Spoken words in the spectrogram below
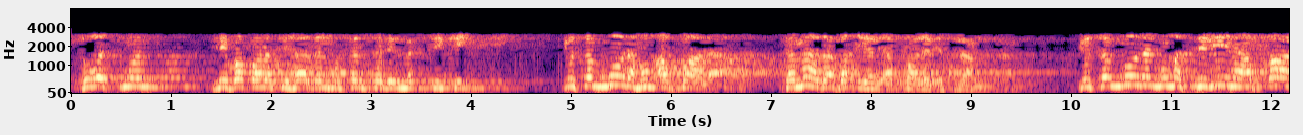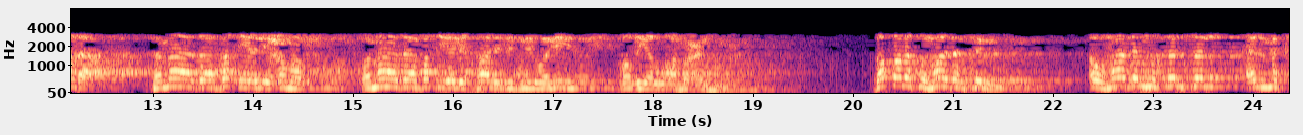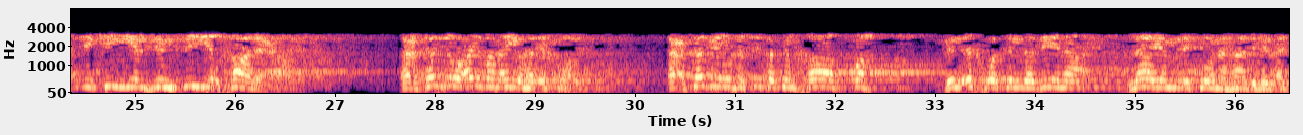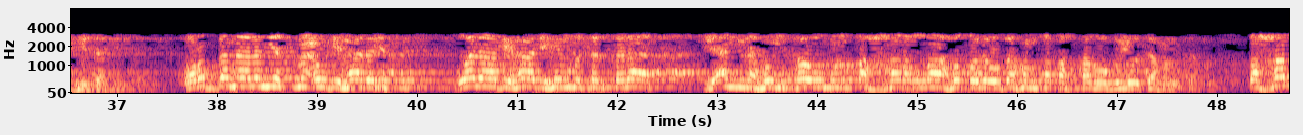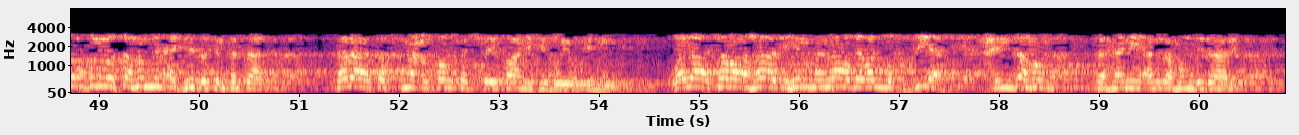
هو اسم لبطلة هذا المسلسل المكسيكي. يسمونهم أبطالا فماذا بقي لأبطال الإسلام؟ يسمون الممثلين أبطالا فماذا بقي لعمر؟ وماذا بقي لخالد بن الوليد رضي الله عنهم بطلة هذا الفيلم أو هذا المسلسل المكسيكي الجنسي الخالع. اعتذر أيضا أيها الإخوة. اعتذر بصفة خاصة للإخوة الذين لا يملكون هذه الأجهزة. وربما لم يسمعوا بهذا الاسم ولا بهذه المسلسلات لأنهم قوم طهر الله قلوبهم فطهروا بيوتهم. طهروا بيوتهم من أجهزة الفساد. فلا تسمع صوت الشيطان في بيوتهم. ولا ترى هذه المناظر المخزية عندهم فهنيئا لهم بذلك.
